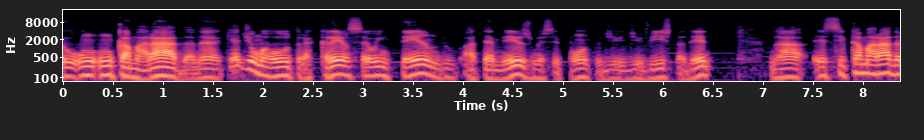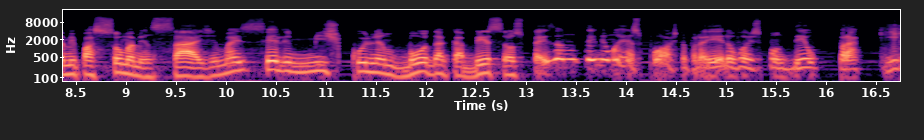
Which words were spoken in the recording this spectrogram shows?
um, um, camarada né, que é de uma outra crença, eu entendo até mesmo esse ponto de, de vista dele, né? Esse camarada me passou uma mensagem, mas ele me esculhambou da cabeça aos pés. Eu não tenho nenhuma resposta para ele. Eu vou responder o para quê?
